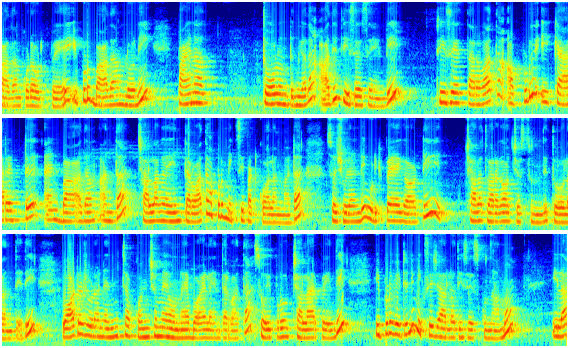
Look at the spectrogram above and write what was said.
బాదాం కూడా ఉడికిపోయాయి. ఇప్పుడు బాదాంలోని పైన తోలు ఉంటుంది కదా అది తీసేసేయండి. తీసేసిన తర్వాత అప్పుడు ఈ క్యారెట్ అండ్ బాదం అంతా చల్లగా అయిన తర్వాత అప్పుడు మిక్సీ పట్టుకోవాలన్నమాట. సో చూడండి ఉడికిపోయాయి కాబట్టి చాలా త్వరగా వచ్చేస్తుంది తోలు అంతేది. వాటర్ చూడండి ఎంత కొంచెమే ఉన్నాయి బాయిల్ అయిన తర్వాత. సో ఇప్పుడు చల్లారిపోయింది. ఇప్పుడు వీటిని మిక్సీ జార్లో తీసేసుకుందాము. ఇలా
